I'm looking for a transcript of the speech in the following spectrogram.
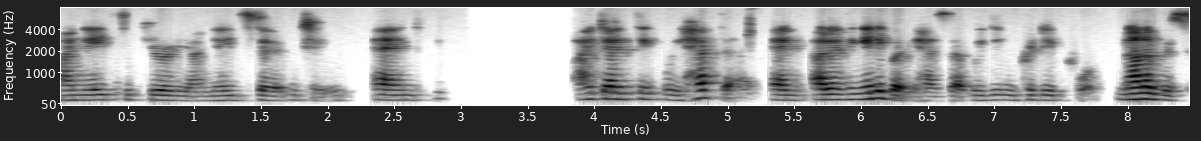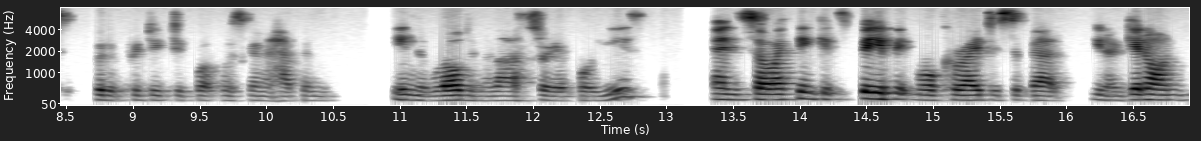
i need security i need certainty. And i don't think we have that and i don't think anybody has that we didn't predict what none of us could have predicted what was going to happen in the world in the last three or four years. And so I think it's be a bit more courageous about, you know, get on,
